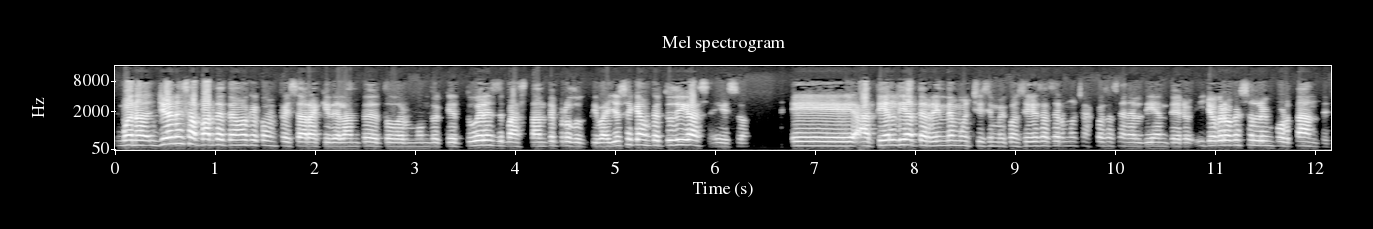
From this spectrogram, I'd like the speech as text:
bueno, yo en esa parte tengo que confesar aquí delante de todo el mundo que tú eres bastante productiva. Yo sé que aunque tú digas eso, eh, a ti el día te rinde muchísimo y consigues hacer muchas cosas en el día entero. Y yo creo que eso es lo importante.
